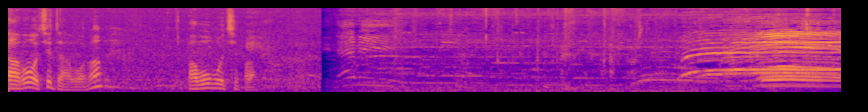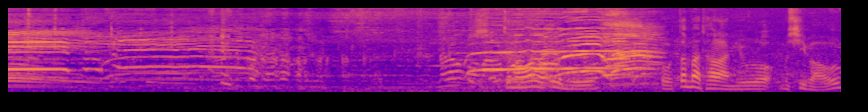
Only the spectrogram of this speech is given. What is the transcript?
ဒါပေါ့ချစ်တာပေါ့နော်ဘာဖို့ဖို့ချစ်ပါလဲကျွန်တော်ကတော့အဲ့လိုမျိုးဟိုတတ်မှတ်ထားတာမျိုးတော့မရှိပါဘူး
